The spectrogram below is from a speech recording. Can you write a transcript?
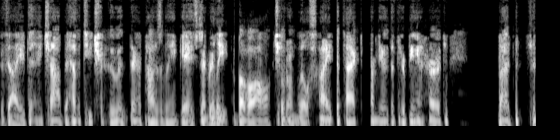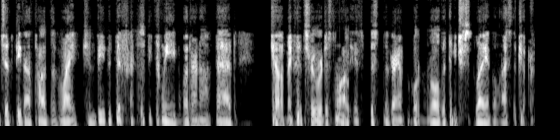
value to any child to have a teacher who is there positively engaged. And really, above all, children will hide the fact from you that they're being hurt. But to just be that positive light can be the difference between whether or not that child makes it through or just not. It's just a very important role that teachers play in the lives of children.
